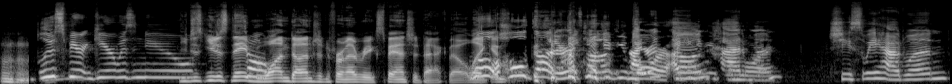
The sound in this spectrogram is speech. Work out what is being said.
Mhm. Blue Spirit gear was new. You just you just named So- one dungeon from every expansion pack though. Like well, and- hold on. I can Song- give you Siren's more. I can Song give you had some more. one. Shisui had one.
